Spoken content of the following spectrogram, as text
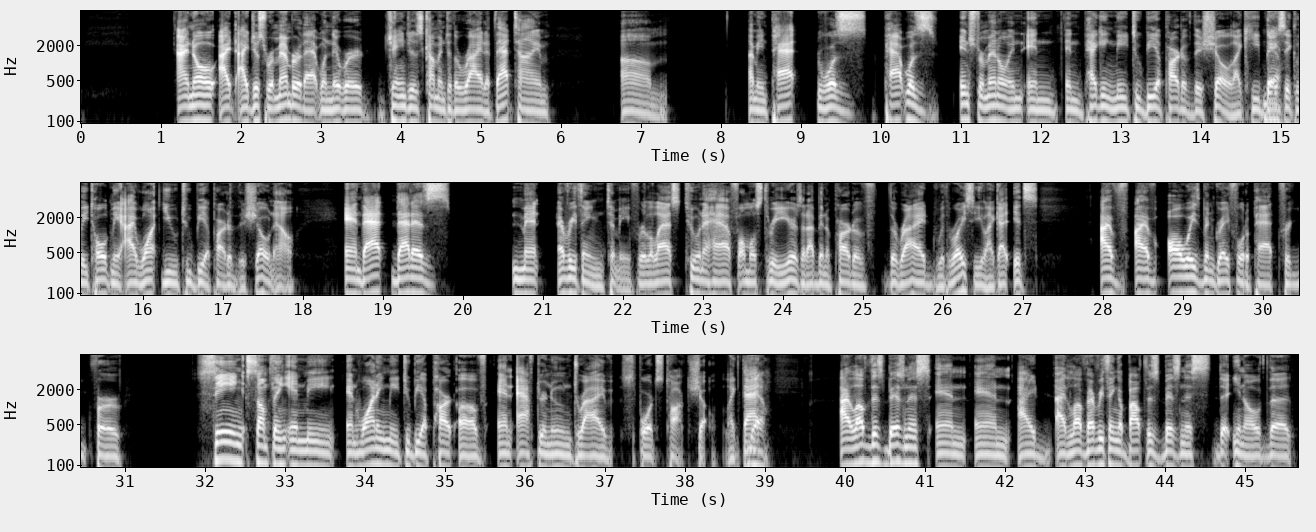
I know I, I just remember that when there were changes coming to the ride at that time, um, I mean, Pat was Pat was instrumental in in in pegging me to be a part of this show. Like he basically yeah. told me, "I want you to be a part of this show now," and that that has meant everything to me for the last two and a half, almost three years that I've been a part of the ride with Reusse. Like I, it's, I've I've always been grateful to Pat for for seeing something in me and wanting me to be a part of an afternoon drive sports talk show like that. Yeah. I love this business and and I I love everything about this business. That you know the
